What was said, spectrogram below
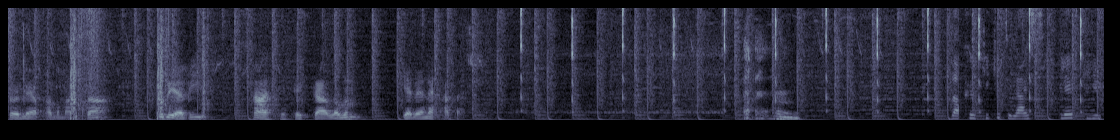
şöyle yapalım hatta. Buraya bir saat efekti alalım gelene kadar. da 42 tlice left click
